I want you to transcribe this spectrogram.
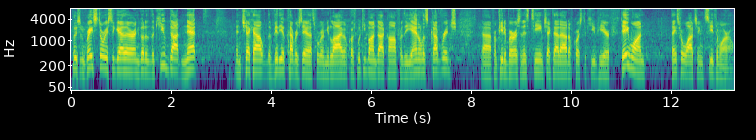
Put some great stories together and go to thecube.net and check out the video coverage there. That's where we're going to be live. And of course, wikibon.com for the analyst coverage uh, from Peter Burris and his team. Check that out. Of course, theCUBE here. Day one. Thanks for watching. See you tomorrow.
